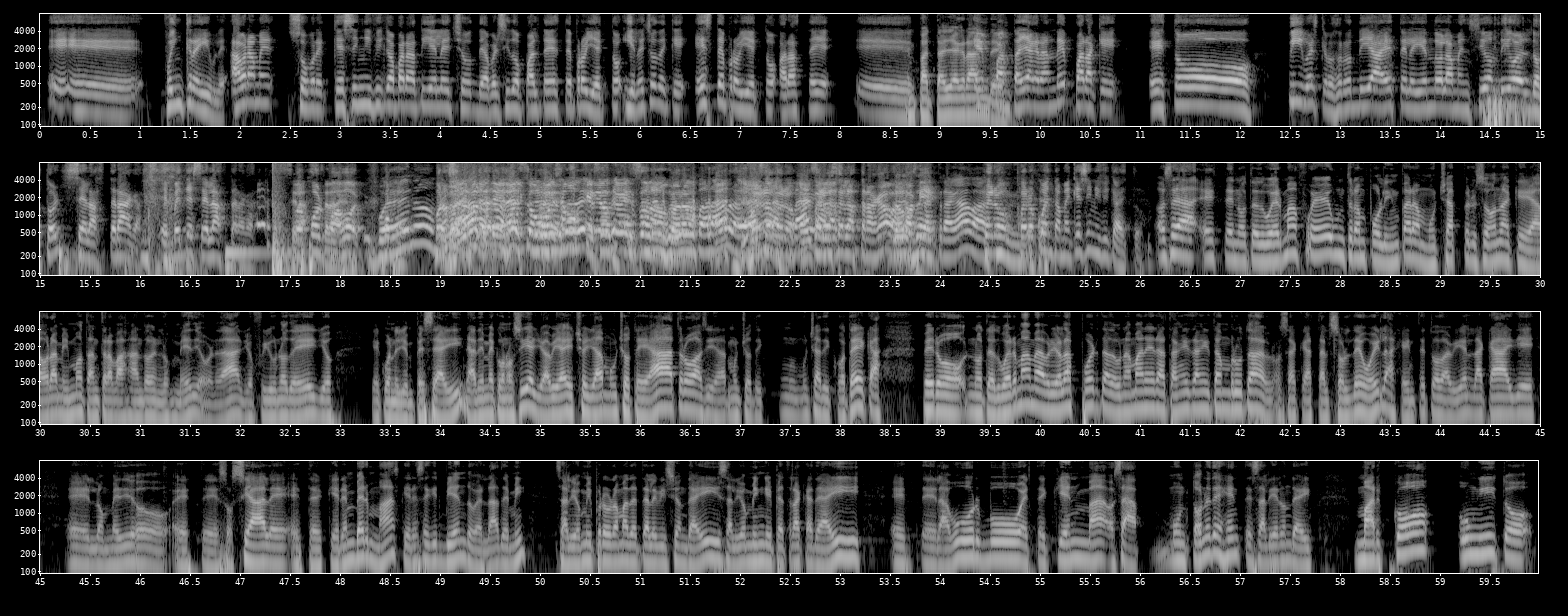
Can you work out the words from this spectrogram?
eh, fue increíble. Háblame sobre qué significa para ti el hecho de haber sido parte de este proyecto y el hecho de que este proyecto ahora esté En pantalla grande. en pantalla grande para que estos pibes que los otros días este leyendo la mención dijo el doctor se las traga en vez de se las traga. Pues, las por traga. favor. Bueno, Pero se las como que. Bueno, pero, traga. pero se las tragaba Pero se también. las tragaba. Pero, pero cuéntame, ¿qué significa esto? O sea, este No Te Duermas fue un trampolín para muchas personas que ahora mismo están trabajando en los medios, ¿verdad? Yo fui uno de ellos que cuando yo empecé ahí nadie me conocía. Yo había hecho ya mucho teatro, hacía muchas discotecas, pero No Te Duermas me abrió las puertas de una manera tan y tan y tan brutal. O sea, que hasta el sol de hoy la gente todavía en la calle, eh, los medios este, sociales, este, quieren ver más, quieren seguir viendo, ¿verdad? De mí. Salió mi programa de televisión de ahí, salió Minga y Petraca de ahí, este, La Burbu, este, ¿quién más? O sea, montones de gente salieron de ahí. Marcó un hito,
